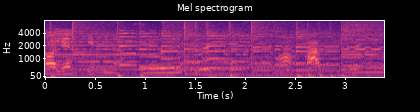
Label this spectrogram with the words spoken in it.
ก็เลี้ยงคลิปนี่นะครับ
